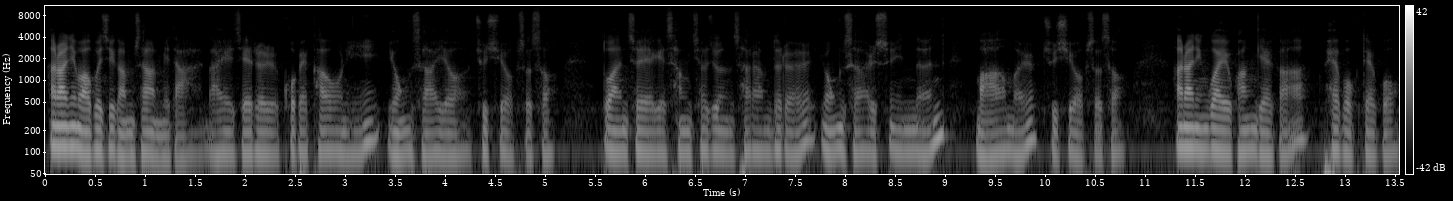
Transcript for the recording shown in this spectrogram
하나님 아버지 감사합니다. 나의 죄를 고백하오니 용서하여 주시옵소서. 또한 저에게 상처 준 사람들을 용서할 수 있는 마음을 주시옵소서. 하나님과의 관계가 회복되고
